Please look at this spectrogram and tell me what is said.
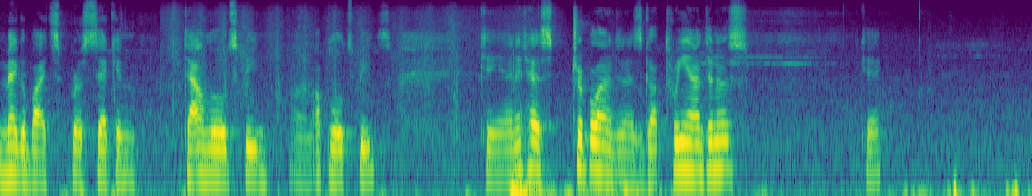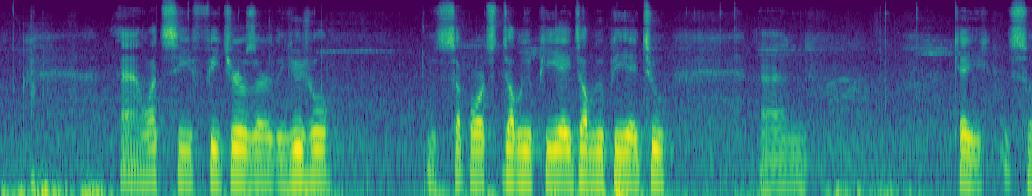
megabytes per second download speed on upload speeds. Okay, and it has triple antennas. It's got three antennas. Okay, and let's see, features are the usual it supports WPA, WPA2 and okay so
